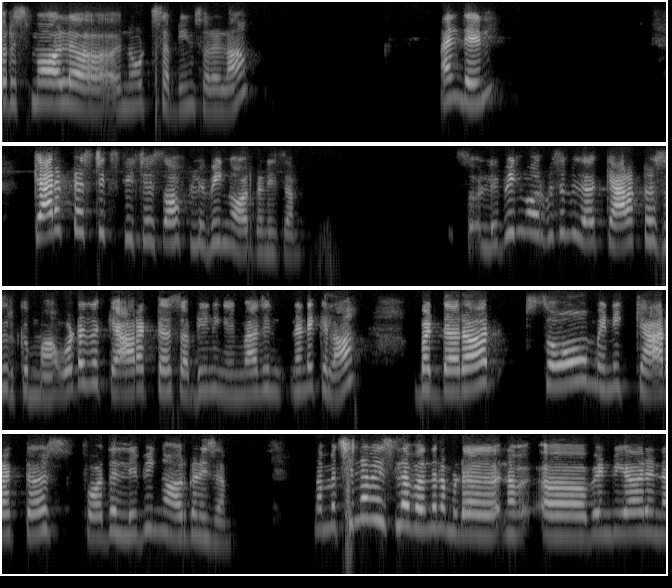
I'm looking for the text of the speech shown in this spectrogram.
ஒரு ஸ்மால் நோட்ஸ் அப்படின்னு சொல்லலாம். And then characteristics features of living organism so living organism இதில் கேரக்டர்ஸ் இருக்குமா? வாட் ஆர் த கேரக்டர்ஸ் அப்படின்னு நீங்கள் இமேஜின் நினைக்கலாம். But there are so many characters for the living organism நம்ம சின்ன வயசுல வந்து நம்மளோட when we are in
